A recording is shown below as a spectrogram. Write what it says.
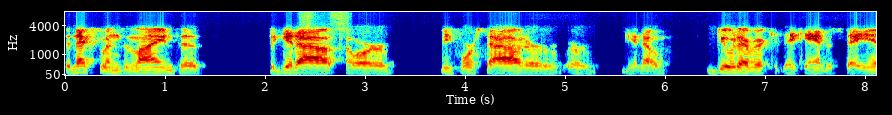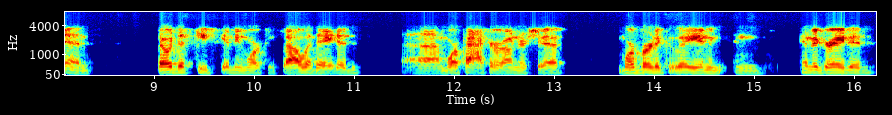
the next ones in line to to get out or be forced out or or you know do whatever they can to stay in. So it just keeps getting more consolidated, uh, more packer ownership, more vertically in, in, integrated,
